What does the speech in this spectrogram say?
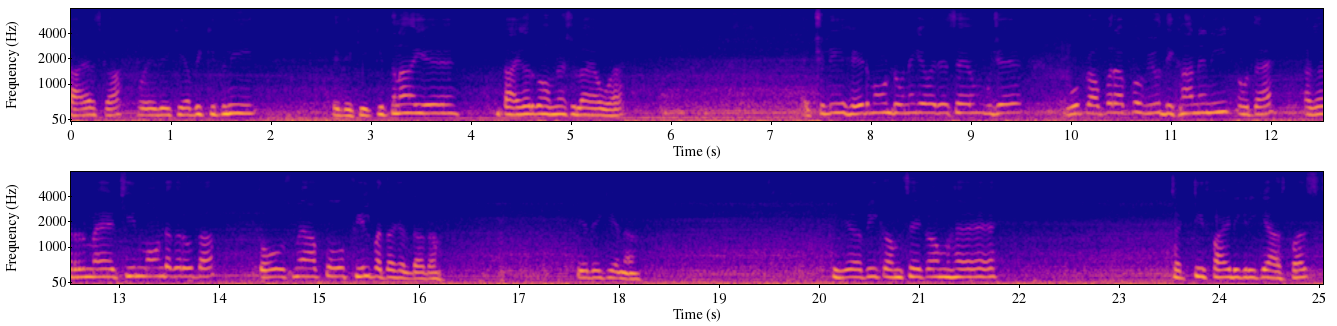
टायर्स का, वो ये देखिए अभी कितनी, ये देखिए कितना ये टाइगर को हमने सुलाया हुआ है। एक्चुअली हेड माउंट होने की वजह से मुझे वो प्रॉपर आपको व्यू दिखाने नहीं होता है। अगर मैं चीन माउंट अगर होता तो उसमें आपको वो फील पता चलता था। ये देखिए ना। ये अभी कम से कम है 35 डिग्री के आसपास।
